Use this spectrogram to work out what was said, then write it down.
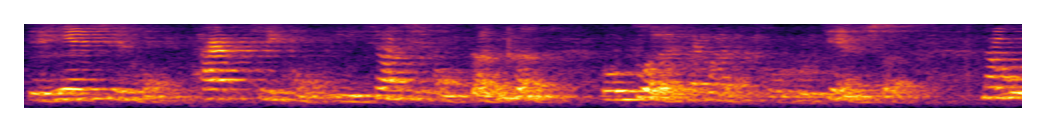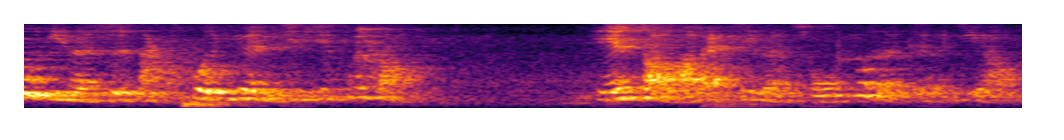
检验系统、PACS 系统、影像系统等等，都做了相关的投入建设。那目的呢是打破医院的信息枯燥，减少老百姓的重复的这个医疗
